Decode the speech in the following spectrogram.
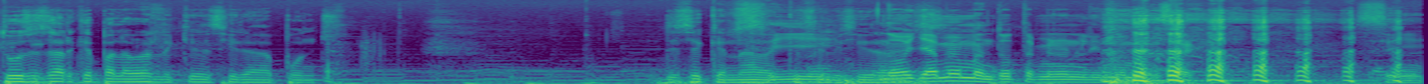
Tú, César, ¿qué palabras le quieres decir a Poncho? Dice que nada, que felicidades. no, ya me mandó también un lindo mensaje. Sí.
